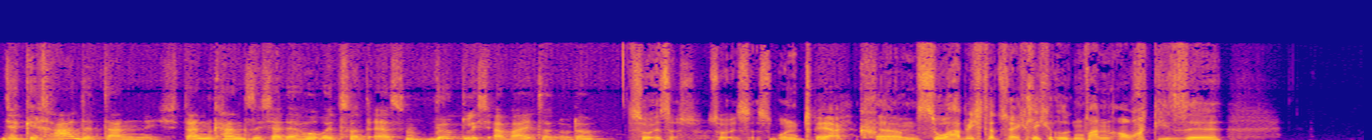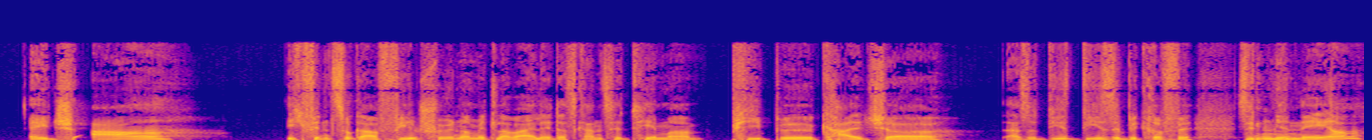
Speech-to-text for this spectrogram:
Ja, gerade dann nicht. Dann kann sich ja der Horizont erst wirklich erweitern, oder? So ist es, so ist es. Und ja, cool. ähm, so habe ich tatsächlich irgendwann auch diese HR, ich finde sogar viel schöner mittlerweile das ganze Thema People, Culture, also die, diese Begriffe sind mhm. mir näher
